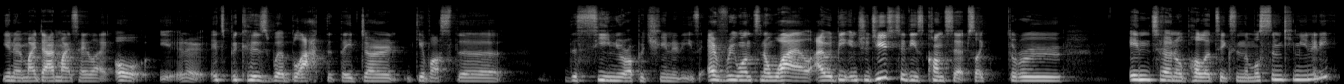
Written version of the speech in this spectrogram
you know, my dad might say, like, oh, you know, it's because we're black that they don't give us the the senior opportunities. Every once in a while, I would be introduced to these concepts like through internal politics in the Muslim community.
